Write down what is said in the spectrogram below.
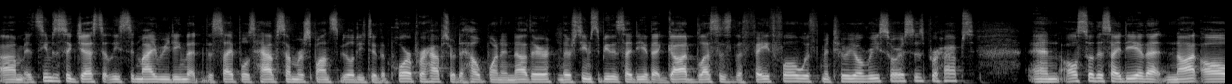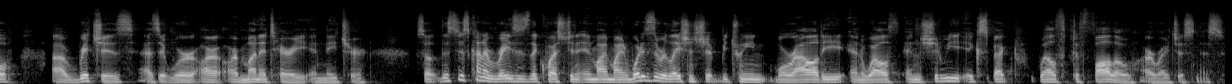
Um, it seems to suggest, at least in my reading, that disciples have some responsibility to the poor, perhaps, or to help one another. There seems to be this idea that God blesses the faithful with material resources, perhaps. And also this idea that not all uh, riches, as it were, are, are monetary in nature. So this just kind of raises the question in my mind, what is the relationship between morality and wealth and should we expect wealth to follow our righteousness?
